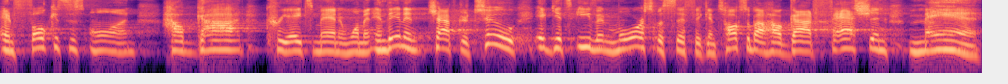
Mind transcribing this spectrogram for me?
and focuses on how God creates man and woman. And then in chapter two, it gets even more specific and talks about how God fashioned man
